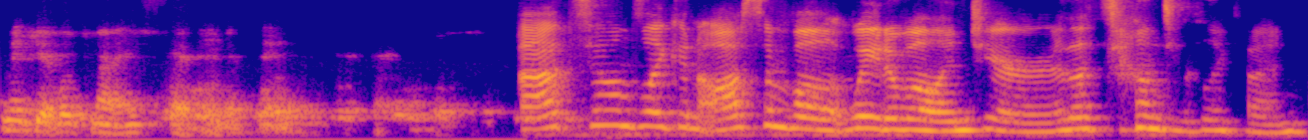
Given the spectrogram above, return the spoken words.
make it look nice, that kind of thing. That sounds like an awesome way to volunteer. That sounds really fun.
